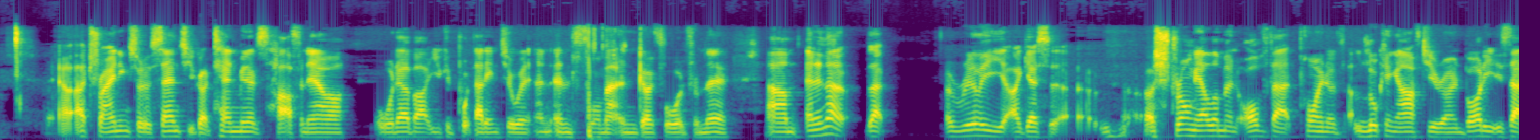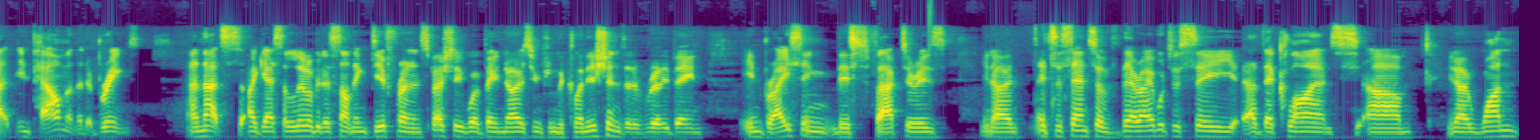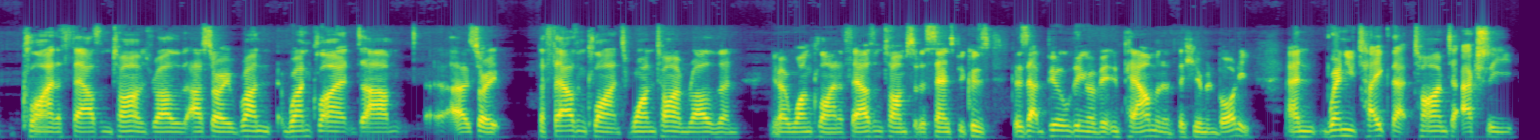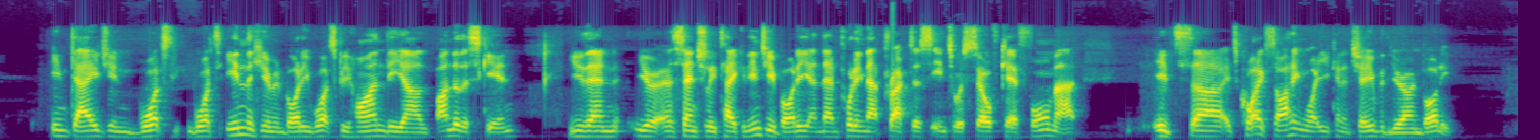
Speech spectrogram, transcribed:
a training sort of sense. You've got ten minutes, half an hour, or whatever. You could put that into it and, and format and go forward from there. Um, and in that that a really, I guess, a, a, strong element of that point of looking after your own body is that empowerment that it brings. And that's, I guess, a little bit of something different, and especially we've been noticing from the clinicians that have really been embracing this factor is, you know, it's a sense of they're able to see uh, their clients, um, you know, one client a thousand times rather, uh, sorry, one one client, um, uh, sorry, a thousand clients one time rather than you know one client a thousand times sort of sense because there's that building of empowerment of the human body. And when you take that time to actually engage in what's what's in the human body what's behind the uh, under the skin you then you're essentially taken into your body and then putting that practice into a self-care format it's uh, it's quite exciting what you can achieve with your own body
